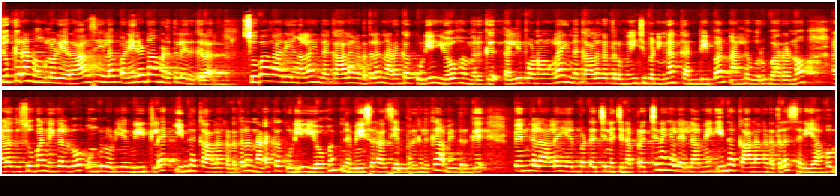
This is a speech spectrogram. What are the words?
சுக்கிரன் உங்களுடைய ராசியில் பன்னிரெண்டாம் இடத்துல இருக்கிறார். சுப காரியங்கள்லாம் இந்த காலகட்டத்தில் நடக்கக்கூடிய யோகம் இருக்குது தள்ளி போனவங்களாம் இந்த காலகட்டத்தில் முயற்சி பண்ணிங்கன்னா கண்டிப்பாக நல்ல ஒரு வரனோ அல்லது சுப நிகழ்வோ உங்களுடைய வீட்டில் இந்த காலகட்டத்தில் நடக்கக்கூடிய யோகம் இந்த மேசராசி என்பர்களுக்கு அமைந்திருக்கு. பெண்களால் ஏற்பட்ட சின்ன சின்ன பிரச்சனைகள் எல்லாமே இந்த காலகட்டத்தில் சரியாகும்.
